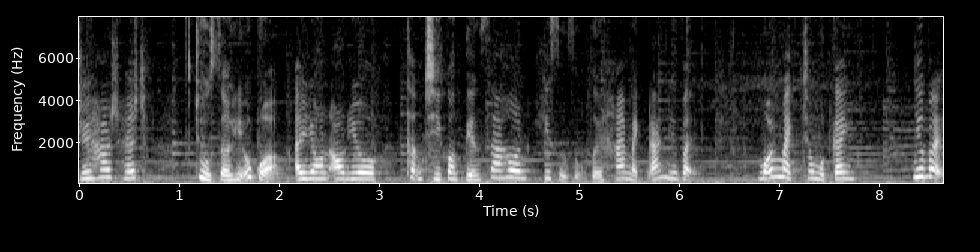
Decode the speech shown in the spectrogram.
GHH, chủ sở hữu của Aeon Audio, thậm chí còn tiến xa hơn khi sử dụng tới hai mạch DAC như vậy, mỗi mạch trong một kênh. Như vậy,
